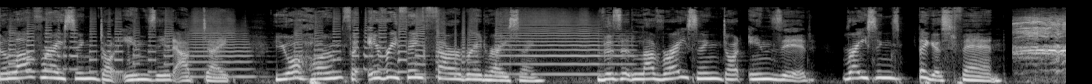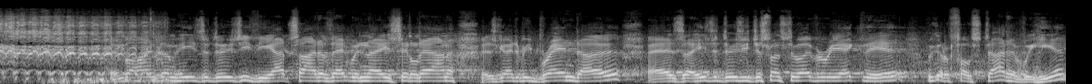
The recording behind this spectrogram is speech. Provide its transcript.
The loveracing.nz update. Your home for everything thoroughbred racing. Visit loveracing.nz. Racing's biggest fan. And behind them, he's a doozy. The outside of that, when they settle down, is going to be Brando. As uh, he's a doozy, just wants to overreact there. We've got a false start, have we here?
